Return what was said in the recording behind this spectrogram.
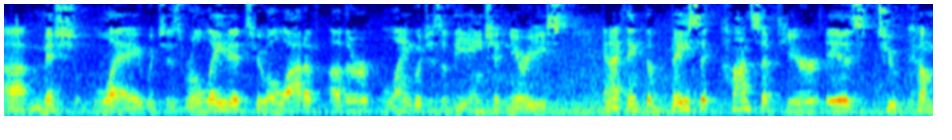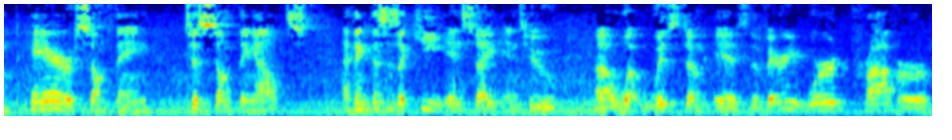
uh, mishle, which is related to a lot of other languages of the ancient Near East. And I think the basic concept here is to compare something to something else. I think this is a key insight into uh, what wisdom is. The very word proverb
